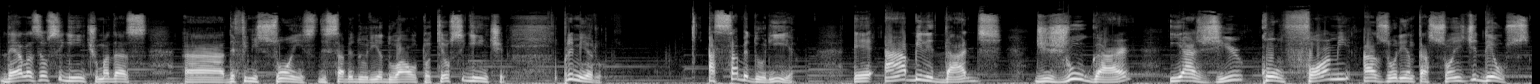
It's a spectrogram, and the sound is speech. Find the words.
delas é o seguinte: uma das ah, definições de sabedoria do alto aqui é o seguinte: primeiro, a sabedoria é a habilidade de julgar e agir conforme as orientações de Deus.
